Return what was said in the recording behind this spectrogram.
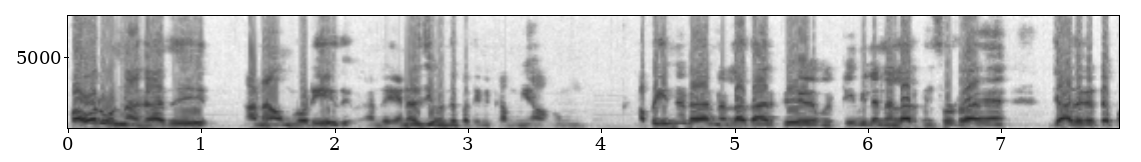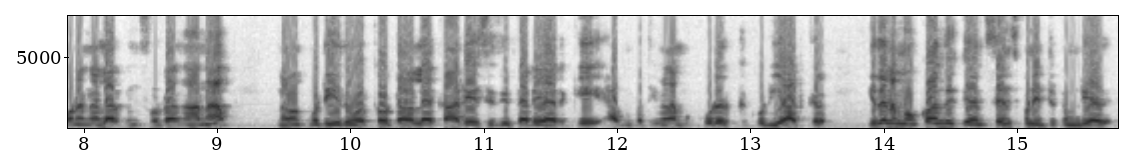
பவர் ஒன்றாகாது ஆனா உங்களுடைய இது- அந்த எனர்ஜி வந்து பாத்தீங்கன்னா கம்மியாகும். அப்ப என்னடா நல்லா தான் இருக்கு டிவில நல்லா இருக்குன்னு சொல்றாங்க. ஜாதகத்தை போனா நல்லா இருக்குன்னு சொல்றாங்க. ஆனா நமக்கு மட்டும் எதுவும் ஒர்க் அவுட் ஆகல. காரிய சிதி தடையா இருக்கே அப்படின்னு பாத்தீங்கன்னா நம்ம கூட இருக்கக்கூடிய ஆட்கள். இதை நம்ம உட்காந்து சென்ஸ் பண்ணிட்டு இருக்க முடியாது.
